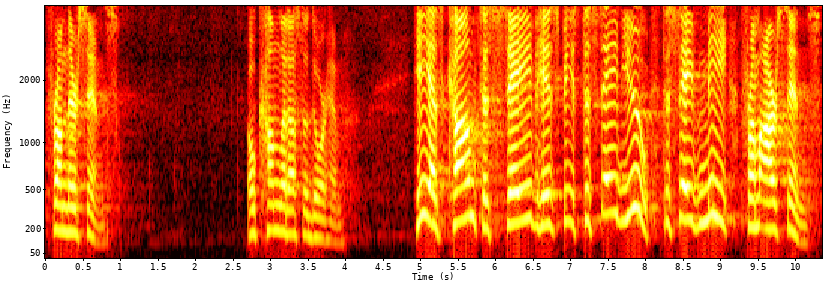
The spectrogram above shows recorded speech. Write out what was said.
from their sins. Oh, come, let us adore him. He has come to save his peace, to save you, to save me from our sins.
